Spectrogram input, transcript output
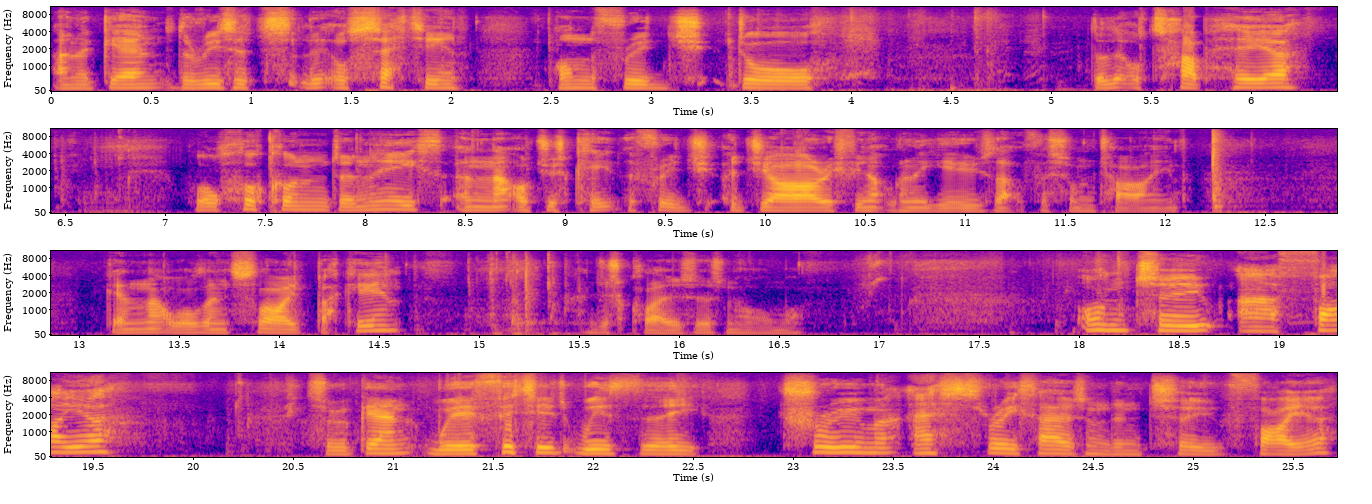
And again there is a little setting on the fridge door the little tab here will hook underneath and that'll just keep the fridge ajar if you're not going to use that for some time. Again that will then slide back in and just close as normal. Onto our fire. So again we're fitted with the Truma S3002 fire.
